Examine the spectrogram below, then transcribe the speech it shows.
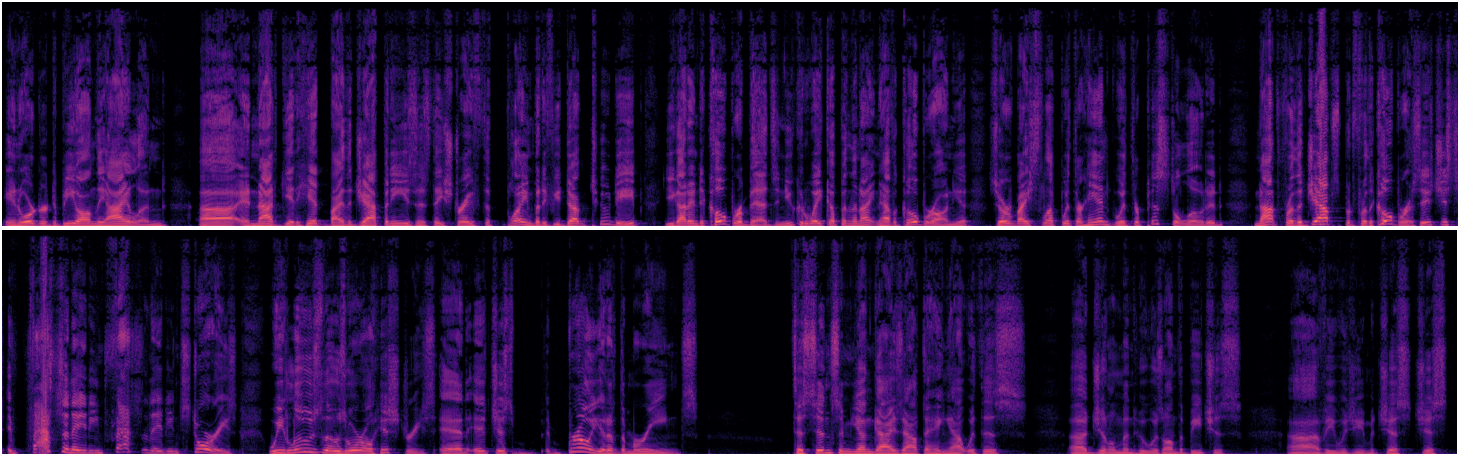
in order to be on the island uh, and not get hit by the Japanese as they strafe the plane. But if you dug too deep, you got into cobra beds, and you could wake up in the night and have a cobra on you. So everybody slept with their hand with their pistol loaded, not for the Japs, but for the cobras. It's just fascinating, fascinating stories. We lose those oral histories, and it's just brilliant of the Marines to send some young guys out to hang out with this uh, gentleman who was on the beaches uh, of Iwo Jima. Just, just,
